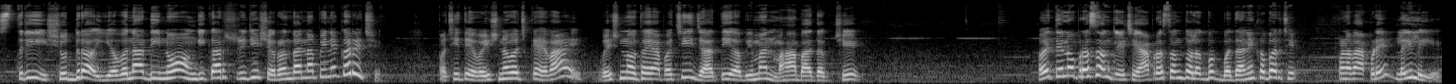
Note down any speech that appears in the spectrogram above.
સ્ત્રી શુદ્ર યવનાદિનો અંગીકાર શ્રીજી શરણદાન આપીને કરે છે. પછી તે વૈષ્ણવ જ કહેવાય. વૈષ્ણવ થયા પછી જાતિ અભિમાન મહાબાધક છે. હવે તેનો પ્રસંગ કે છે? આ પ્રસંગ તો લગભગ બધાને ખબર છે. પણ હવે આપણે લઈ લઈએ.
